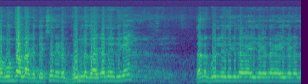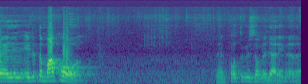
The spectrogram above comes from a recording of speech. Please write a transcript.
আগুনটা লাগে দেখছেন? এটা গড়লে জায়গা যায় এদিকে? তাহলে গড়লে এদিকে জায়গায় এই জায়গায় জায়গায় এই জায়গায় জায়গায় এটা তো মাখন। কত কিছু আমরা জানি না না?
